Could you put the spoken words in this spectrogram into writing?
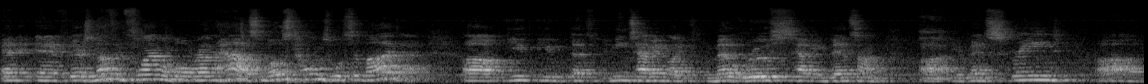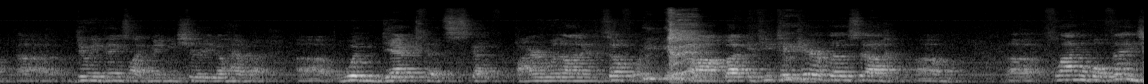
and, and, if there's nothing flammable around the house, most homes will survive that. Uh, you, you, that means having like metal roofs, having vents on uh, your vents screened, uh, uh, doing things like making sure you don't have a, a wooden deck that's got firewood on it and so forth. Uh, but if you take care of those uh, um, flammable things,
